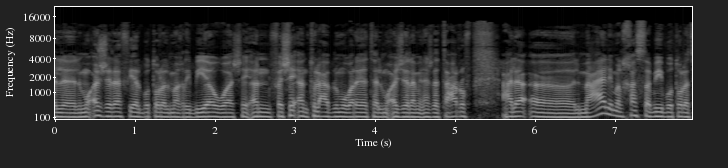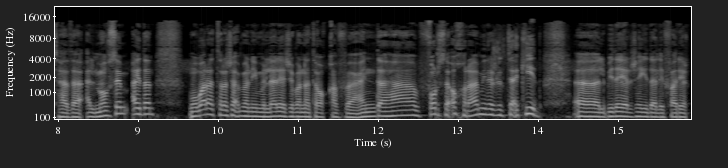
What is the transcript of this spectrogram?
المؤجلة في البطولة المغربية وشيئا فشيئا تلعب المباريات المؤجلة من أجل التعرف على المعالم الخاصة ببطولة هذا الموسم. أيضا مباراة رجاء بني ملال يجب أن نتوقف عندها. فرصة أخرى من أجل تأكيد آه، البداية الجيدة لفريق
